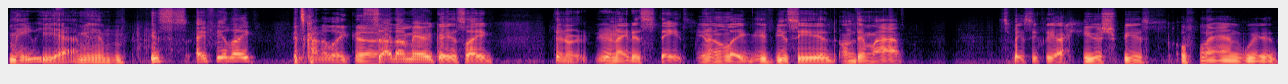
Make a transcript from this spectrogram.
Maybe, yeah. I mean, it's. I feel like It's kind of like uh, South America is like the United States. You know, like if you see it on the map, it's basically a huge piece of land with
